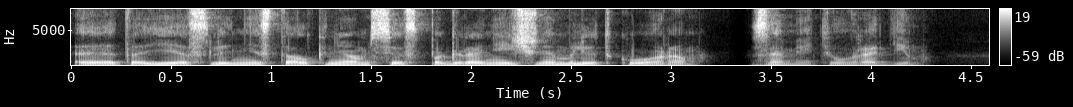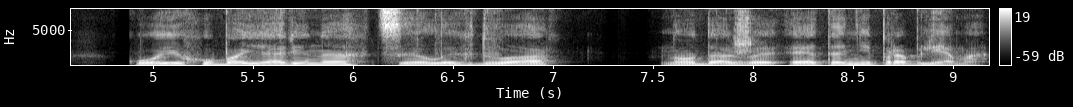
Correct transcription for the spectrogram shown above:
«Это если не столкнемся с пограничным литкором», – заметил Радим. «Коих у боярина целых два. Но даже это не проблема.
